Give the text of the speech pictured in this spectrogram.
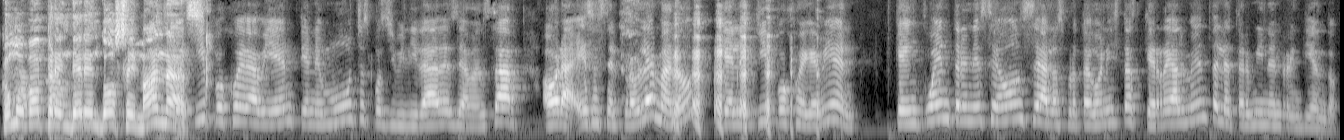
¿cómo va a aprender en dos semanas? El equipo juega bien, tiene muchas posibilidades de avanzar. Ahora, ese es el problema, ¿no? que el equipo juegue bien, que encuentren ese 11 a los protagonistas que realmente le terminen rindiendo.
